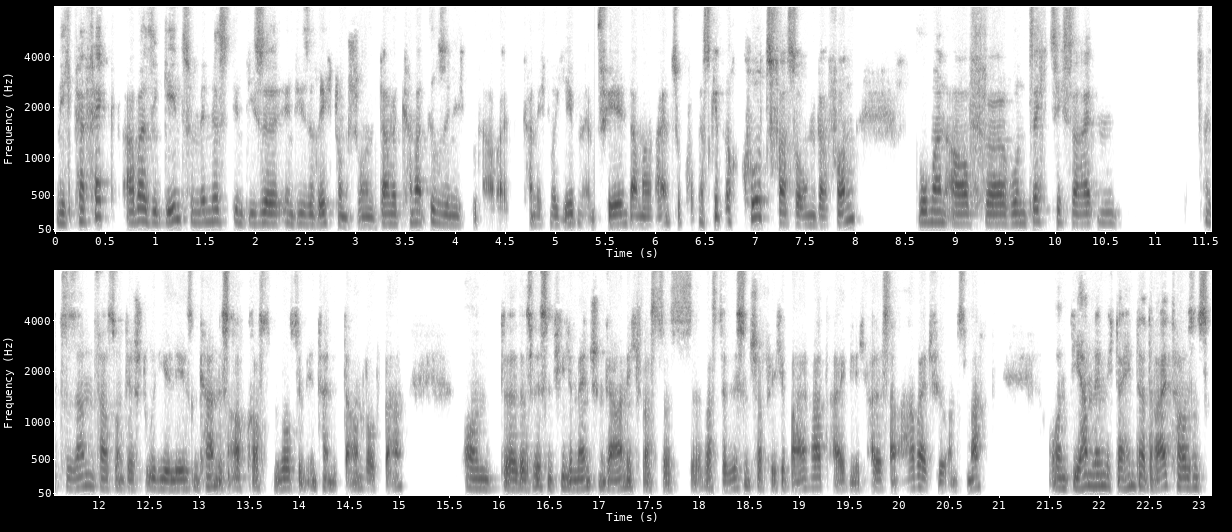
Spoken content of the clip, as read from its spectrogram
nicht perfekt, aber sie gehen zumindest in diese, in diese Richtung schon. damit kann man irrsinnig gut arbeiten. Kann ich nur jedem empfehlen, da mal reinzugucken. Es gibt auch Kurzfassungen davon, wo man auf äh, rund 60 Seiten Zusammenfassung der Studie lesen kann, ist auch kostenlos im Internet downloadbar. Und äh, das wissen viele Menschen gar nicht, was das, was der wissenschaftliche Beirat eigentlich alles an Arbeit für uns macht. Und die haben nämlich dahinter 3000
